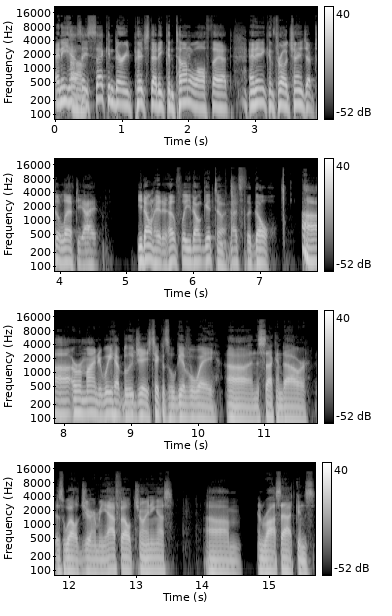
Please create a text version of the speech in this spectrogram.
and he has Um, a secondary pitch that he can tunnel off that, and then he can throw a changeup to a lefty. I, you don't hit it. Hopefully, you don't get to him. That's the goal. Uh, a reminder: we have Blue Jays tickets. We'll give away uh, in the second hour as well. Jeremy Affeldt joining us, um, and Ross Atkins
